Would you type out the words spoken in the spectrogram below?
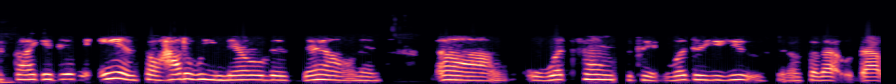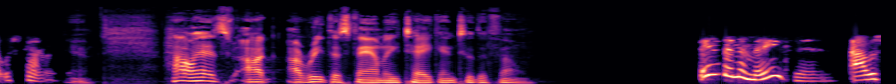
It's like it didn't end. So how do we narrow this down? And um, what songs to pick? What do you use? You know, so that that was challenging. Yeah. How has uh, Aretha's family taken to the film? They've been amazing. I was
